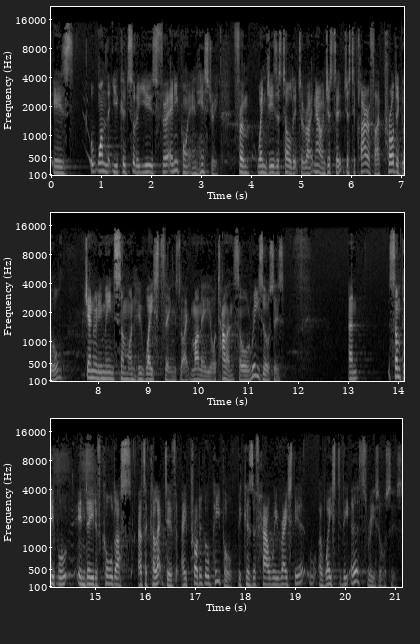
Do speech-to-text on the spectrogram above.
is one that you could sort of use for any point in history, from when Jesus told it to right now. And just to, just to clarify, prodigal generally means someone who wastes things like money or talents or resources. And some people indeed have called us as a collective a prodigal people because of how we waste the, waste the earth's resources.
